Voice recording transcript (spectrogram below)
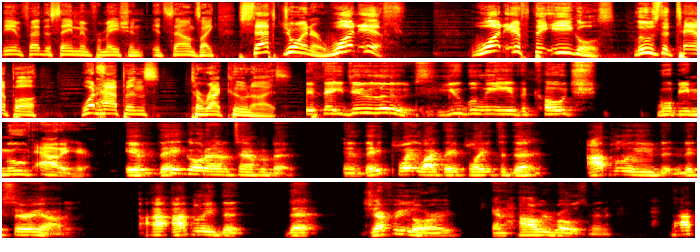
being fed the same information. It sounds like Seth Joyner. What if? What if the Eagles lose to Tampa? What happens to Raccoon Eyes? If they do lose, you believe the coach will be moved out of here. if they go down to Tampa Bay and they play like they played today, I believe that Nick Sirianni, I, I believe that that Jeffrey Lurie and Howie Roseman have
